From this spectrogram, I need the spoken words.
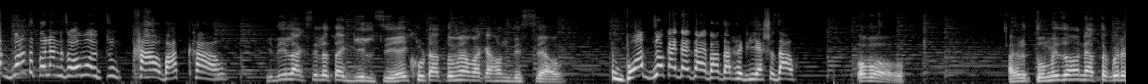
একবার তো কইলেন যাব একটু খাও ভাত খাও। কিদি লাগছিল তাই গিলছি এই খুঁটা তুমি আমাকে এখন দিচ্ছাও বজ্র কায়দায় যায় বাজার হয়ে দিলে আসো যাও। ওবো আসলে তুমি যখন এত করে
